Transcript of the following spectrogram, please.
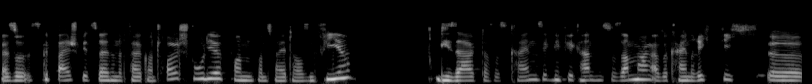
Also es gibt beispielsweise eine Fallkontrollstudie von, von 2004, die sagt, dass es keinen signifikanten Zusammenhang, also keinen richtig äh,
